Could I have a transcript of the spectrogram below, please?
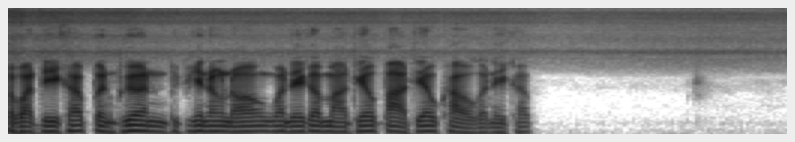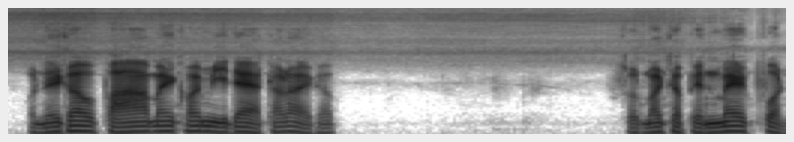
สวัสดีครับเพื่อนๆพี่ๆน้องๆ วันนี้ก็มาเที่ยวป่าเที่ยวเขากันอีกครับ วันนี้ก็ฟ้าไม่ค่อยมีแดดเท่าไหร่ครับ ส่วนมากจะเป็นเมฆฝน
